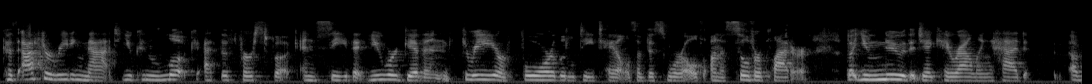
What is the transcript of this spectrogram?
Because after reading that, you can look at the first book and see that you were given three or four little details of this world on a silver platter, but you knew that J.K. Rowling had a,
